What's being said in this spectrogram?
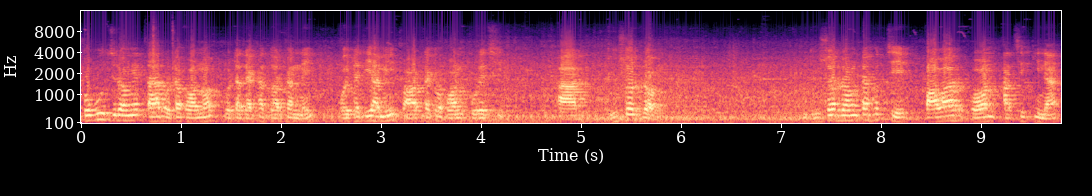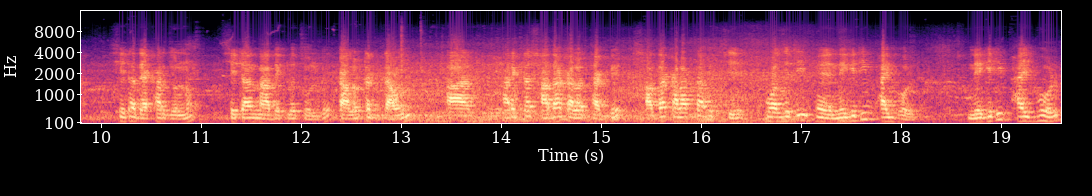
সবুজ রঙের তার ওটা অন অফ ওটা দেখার দরকার নেই। ওইটা দিয়ে আমি পাওয়ারটাকে অন করেছি। আর ধূসর রং, ধূসর রংটা হচ্ছে পাওয়ার অন আছে কিনা সেটা দেখার জন্য। সেটা না দেখলেও চলবে। কালোটা গ্রাউন্ড আর আরেকটা সাদা কালার থাকবে। সাদা কালারটা হচ্ছে positive negative five volt negative five volt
